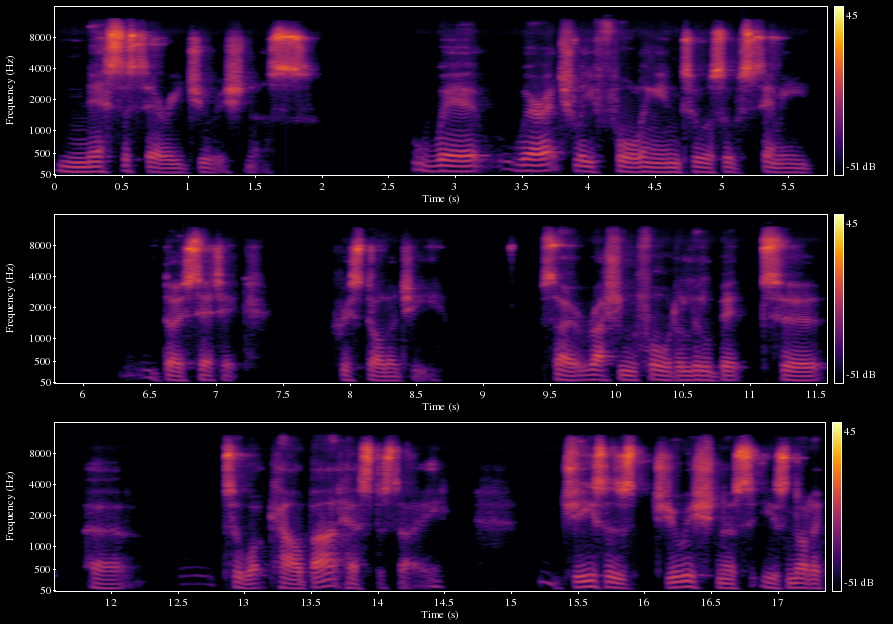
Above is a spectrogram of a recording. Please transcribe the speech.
necessary Jewishness, we're, we're actually falling into a sort of semi docetic Christology. So, rushing forward a little bit to, uh, to what Karl Barth has to say, Jesus' Jewishness is not a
